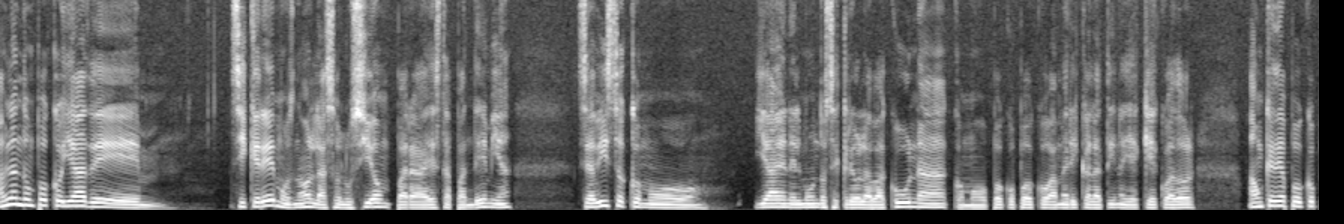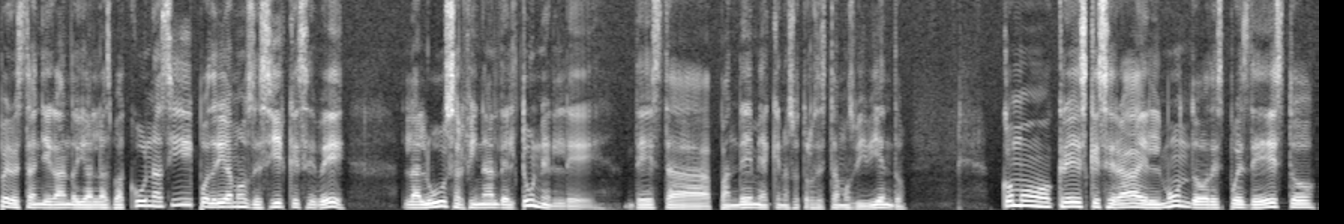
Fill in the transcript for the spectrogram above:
Hablando un poco ya de, si queremos, ¿no? La solución para esta pandemia, se ha visto como ya en el mundo se creó la vacuna, como poco a poco América Latina y aquí Ecuador, aunque de a poco, pero están llegando ya las vacunas y podríamos decir que se ve la luz al final del túnel de, de esta pandemia que nosotros estamos viviendo. ¿Cómo crees que será el mundo después de esto?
